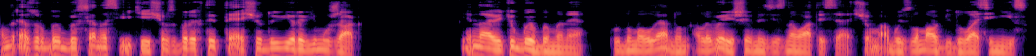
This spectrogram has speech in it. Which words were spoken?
Андре зробив би все на світі, щоб зберегти те, що довірив йому Жак. І навіть убив би мене, подумав Лендон, але вирішив не зізнаватися, що, мабуть, зламав бідуласі ніс.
